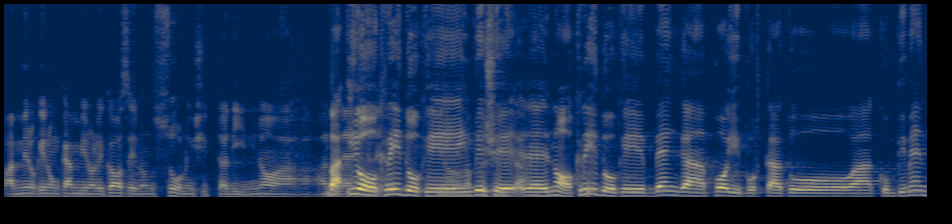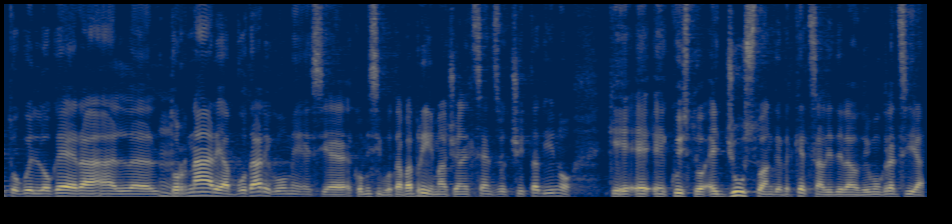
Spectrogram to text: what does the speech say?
a meno che non cambino le cose non sono i cittadini no, a, a io credo che invece, eh, no, credo che venga poi portato a compimento quello che era il, il mm. tornare a votare come si, è, come si, votava prima, cioè nel senso il cittadino che è, è, questo è giusto anche perché è il sale della democrazia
